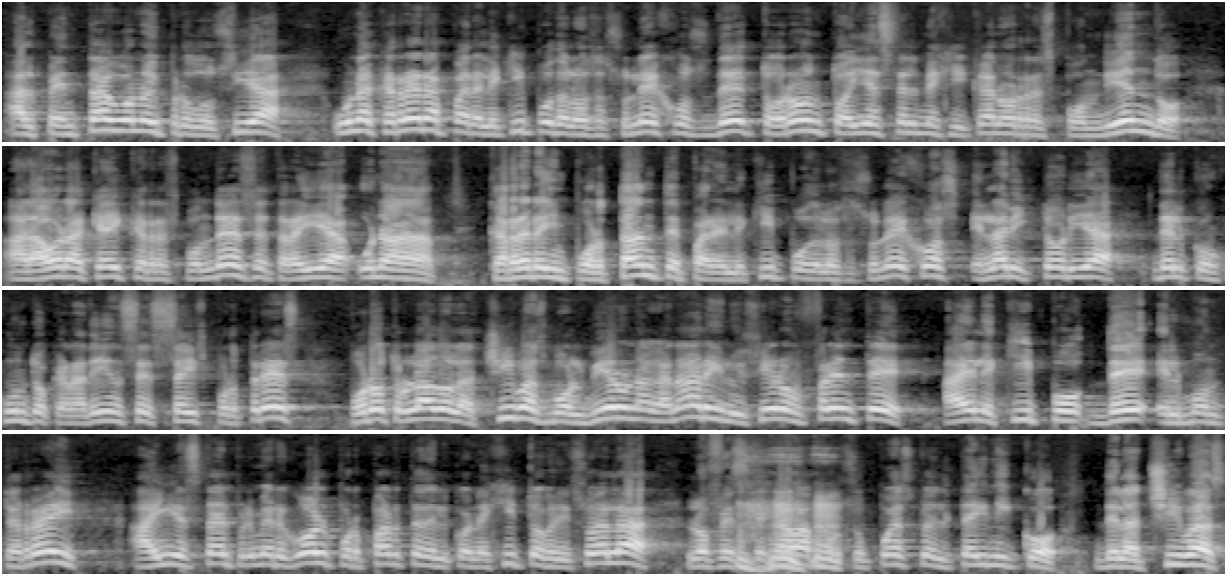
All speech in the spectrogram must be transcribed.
al Pentágono y producía una carrera para el equipo de los azulejos de Toronto. Ahí está el mexicano respondiendo. A la hora que hay que responder, se traía una carrera importante para el equipo de los azulejos en la victoria del conjunto canadiense 6 por 3. Por otro lado, las Chivas volvieron a ganar y lo hicieron frente al equipo de el Monterrey. Ahí está el primer gol por parte del conejito Brizuela. Lo festejaba, por supuesto, el técnico de las Chivas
